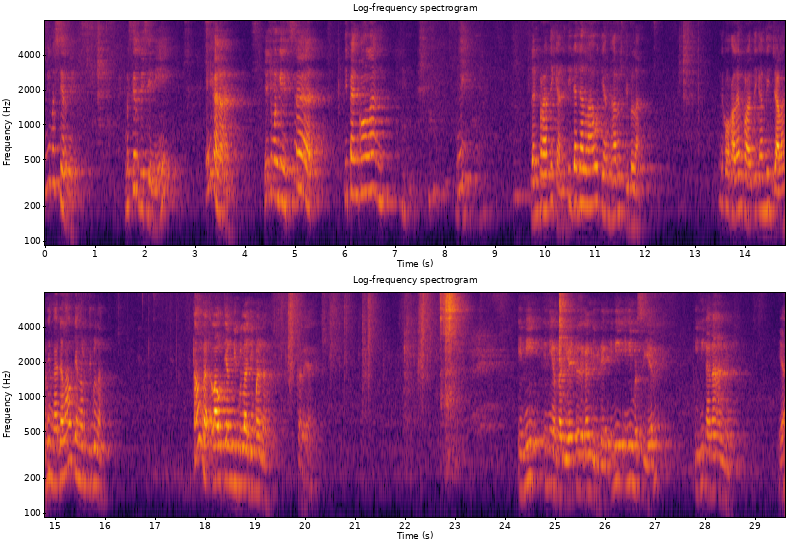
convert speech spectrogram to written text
Ini Mesir nih. Mesir di sini, ini Kanaan. Dia cuma gini, set, di pengkolan. Ini. Dan perhatikan, tidak ada laut yang harus dibelah. Ini kalau kalian perhatikan di jalannya nggak ada laut yang harus dibelah. Tahu nggak laut yang dibelah di mana? Bentar ya. Ini ini yang tadi ya itu kan digedein. Ini ini Mesir, ini Kanaan. Ya,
